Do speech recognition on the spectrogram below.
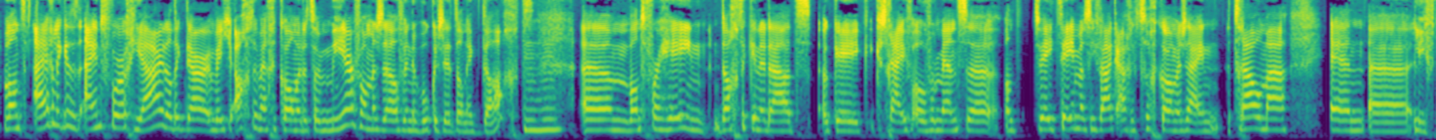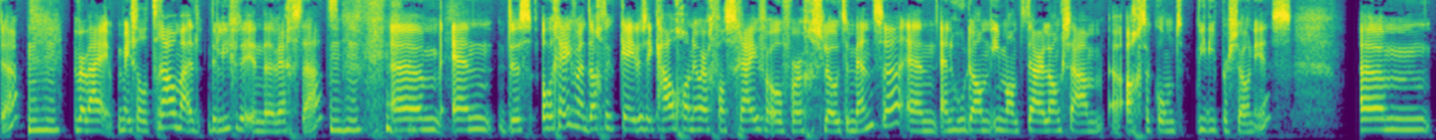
Want eigenlijk is het eind vorig jaar dat ik daar een beetje achter ben gekomen dat er meer van mezelf in de boeken zit dan ik dacht. Mhm. Ehm, want voorheen dacht ik inderdaad, oké, ik, ik, schrijf over mensen. Want twee thema's die vaak eigenlijk terugkomen zijn trauma en uh, liefde. Mhm. Waarbij meestal het trauma de liefde in de weg staat. Mhm. Ehm, en dus op een gegeven moment dacht ik, oké, dus ik hou gewoon heel erg van schrijven over gesloten mensen. En, en hoe dan iemand daar langzaam uh, achter komt wie die persoon is. Um,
